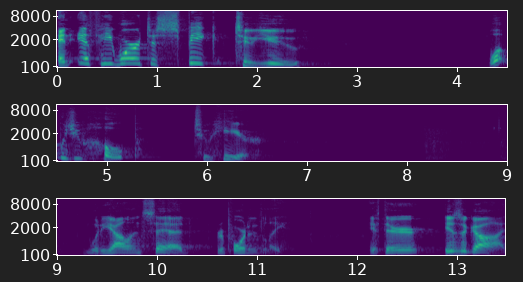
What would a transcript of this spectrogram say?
and if he were to speak to you, what would you hope to hear? Woody Allen said, reportedly. If there is a God,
